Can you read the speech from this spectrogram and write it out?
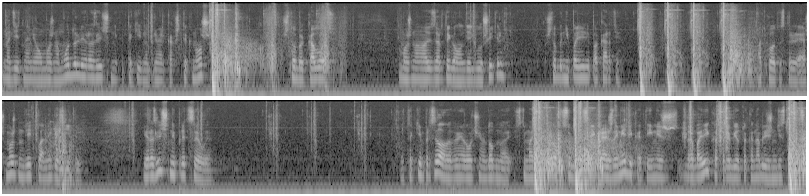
Надеть на него можно модули различные, такие, например, как штык-нож, чтобы колоть. Можно на Desert Eagle надеть глушитель, чтобы не полили по карте. Откуда ты стреляешь. Можно надеть пламя-гаситель. И различные прицелы. Вот таким прицелом, например, очень удобно снимать тренировку, особенно если играешь за медика, ты имеешь дробовик, который бьет только на ближней дистанции.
